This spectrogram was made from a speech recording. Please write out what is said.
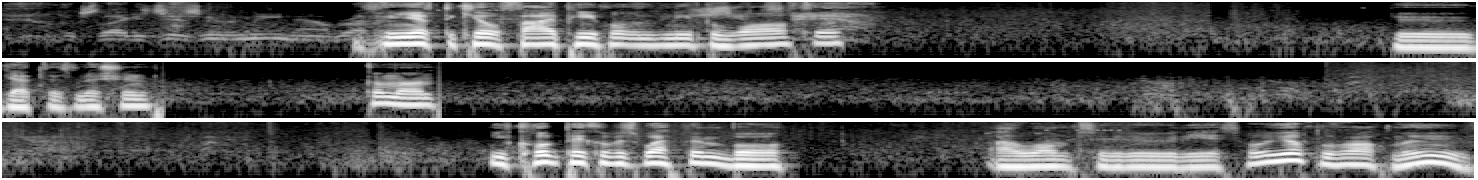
Yeah, looks like it's just you and me now, I think you have to kill five people underneath the water to get this mission. Come on. You could pick up his weapon, but I want to do this. Hurry up, Rorke, move.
